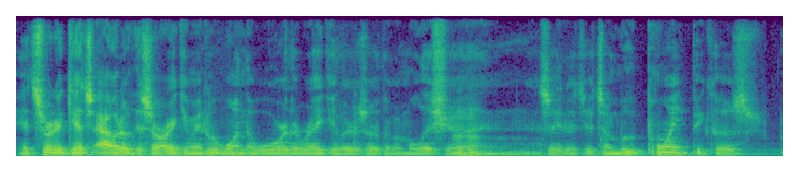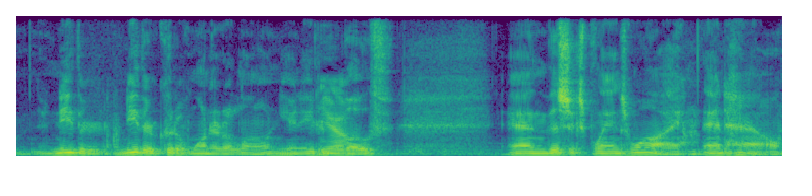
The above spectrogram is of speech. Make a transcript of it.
it sort of gets out of this argument who won the war, the regulars or the militia, Mm-hmm. and say that it's a moot point because neither neither could have won it alone. You needed Yeah. both, and this explains why and how.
